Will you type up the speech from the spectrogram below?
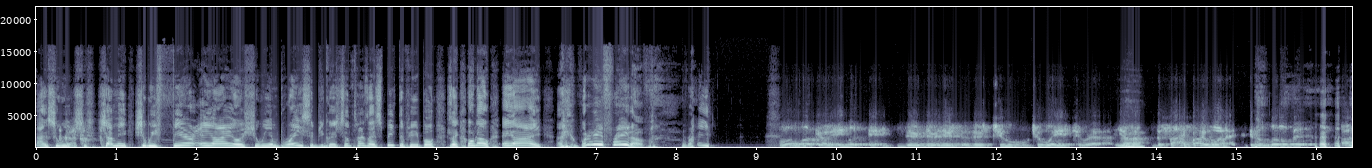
uh, should we? Should, I mean, should we fear AI or should we embrace it? Because sometimes I speak to people, it's like, oh no, AI. What are they afraid of, right? Well, look, I mean, look, it, there, there, there's there's two two ways to it. You know, uh-huh. the sci-fi one I think is a little bit uh,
